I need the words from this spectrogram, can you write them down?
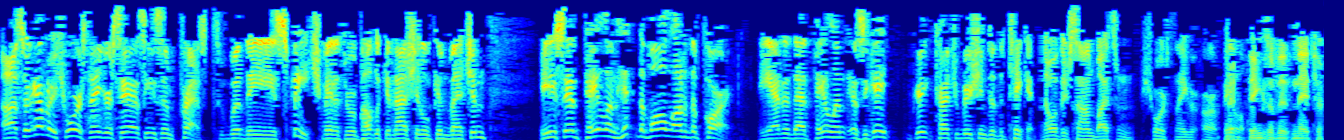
Uh, so Governor Schwarzenegger says he's impressed with the speech made at the Republican National Convention. He said Palin hit the ball out of the park. He added that Palin is a great, great contribution to the ticket. No other sound bites from Schwarzenegger are available. Things of this nature.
